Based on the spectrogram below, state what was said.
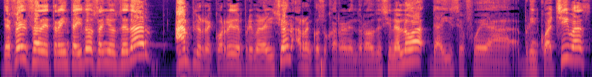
Defensa de 32 años de edad, amplio recorrido en primera división, arrancó su carrera en Dorados de Sinaloa, de ahí se fue a Brinco a Chivas,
